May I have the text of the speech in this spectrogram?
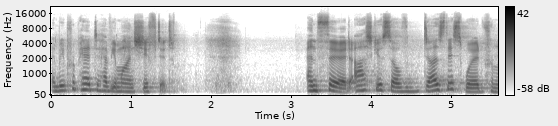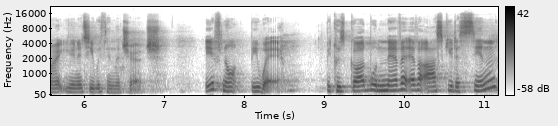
and be prepared to have your mind shifted. And third, ask yourself does this word promote unity within the church? If not, beware, because God will never ever ask you to sin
